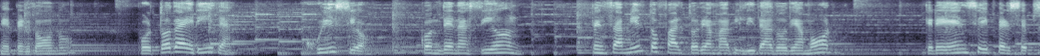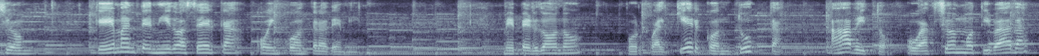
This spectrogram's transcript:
Me perdono por toda herida, juicio, condenación, pensamiento falto de amabilidad o de amor, creencia y percepción que he mantenido acerca o en contra de mí. Me perdono por cualquier conducta hábito o acción motivada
